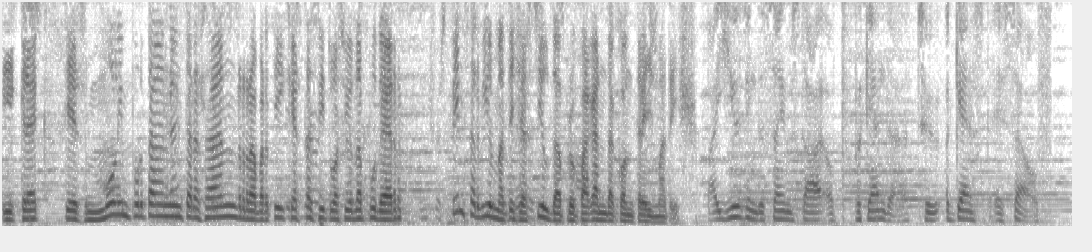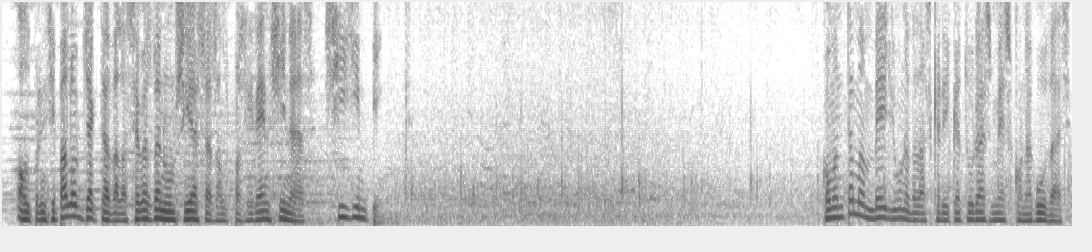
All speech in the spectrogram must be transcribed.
I crec que és molt important i interessant revertir aquesta situació de poder fent servir el mateix estil de propaganda contra ell mateix. El principal objecte de les seves denúncies és el president xinès Xi Jinping. Comentem amb ell una de les caricatures més conegudes,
